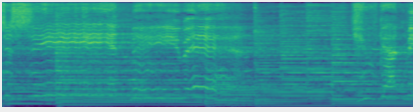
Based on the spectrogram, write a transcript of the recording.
Can't you see it, baby? You've got me.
